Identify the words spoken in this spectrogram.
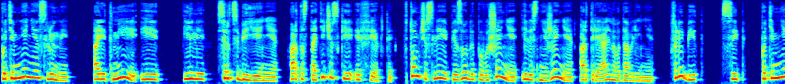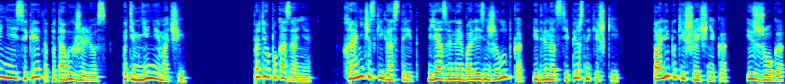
потемнение слюны, аритмии и или сердцебиение, ортостатические эффекты, в том числе эпизоды повышения или снижения артериального давления, флебит, сыпь, потемнение секрета потовых желез, потемнение мочи. Противопоказания. Хронический гастрит, язвенная болезнь желудка и двенадцатиперстной кишки, полипы кишечника, изжога,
